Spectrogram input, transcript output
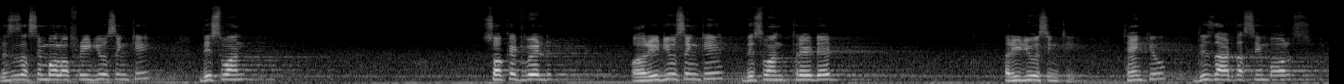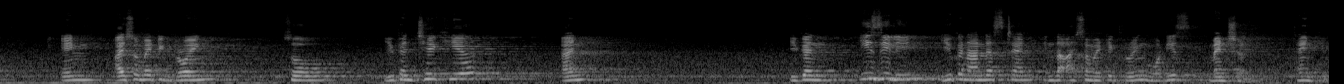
This is a symbol of reducing T. This one socket weld or reducing T. This one threaded reducing T. Thank you. These are the symbols in isometric drawing. So you can check here and you can easily you can understand in the isometric drawing what is mentioned. Thank you.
